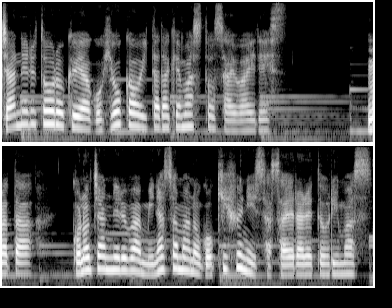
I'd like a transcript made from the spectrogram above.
チャンネル登録やご評価をいただけますと幸いです。また、このチャンネルは皆様のご寄付に支えられております。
